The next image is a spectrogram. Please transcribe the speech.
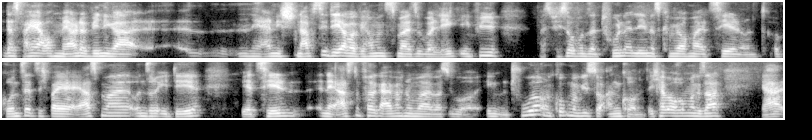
das war ja auch mehr oder weniger, äh, naja, nicht Schnapsidee, aber wir haben uns mal so überlegt, irgendwie, was wir so auf unseren Touren erleben, das können wir auch mal erzählen. Und grundsätzlich war ja erstmal unsere Idee, wir erzählen in der ersten Folge einfach nur mal was über irgendeine Tour und gucken mal, wie es so ankommt. Ich habe auch immer gesagt, ja,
